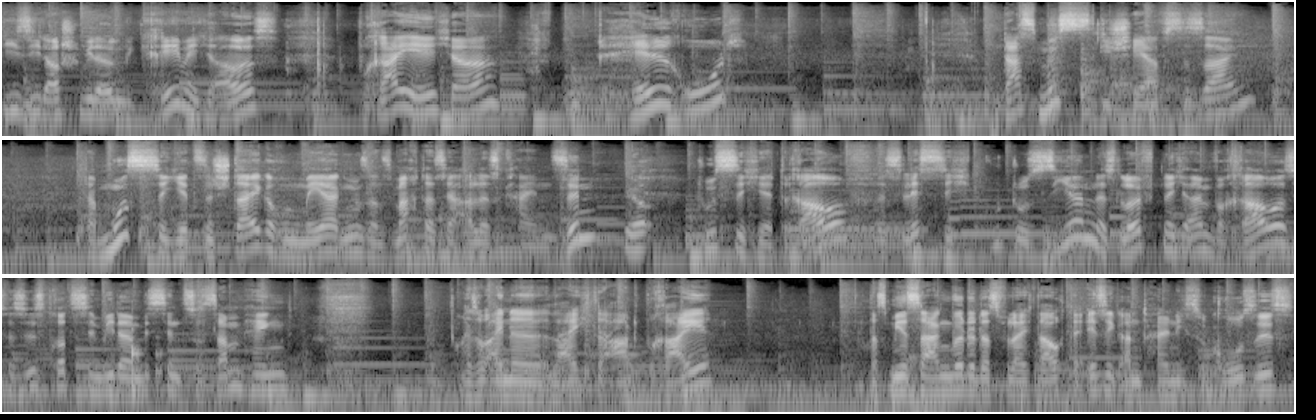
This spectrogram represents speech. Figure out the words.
Die sieht auch schon wieder irgendwie cremig aus. Breiiger, hellrot. Das müsste die schärfste sein. Da musst du jetzt eine Steigerung merken, sonst macht das ja alles keinen Sinn Ja, tust dich hier drauf. Es lässt sich gut dosieren. Es läuft nicht einfach raus. Es ist trotzdem wieder ein bisschen zusammenhängend. Also eine leichte Art Brei. Was mir sagen würde, dass vielleicht auch der Essiganteil nicht so groß ist.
